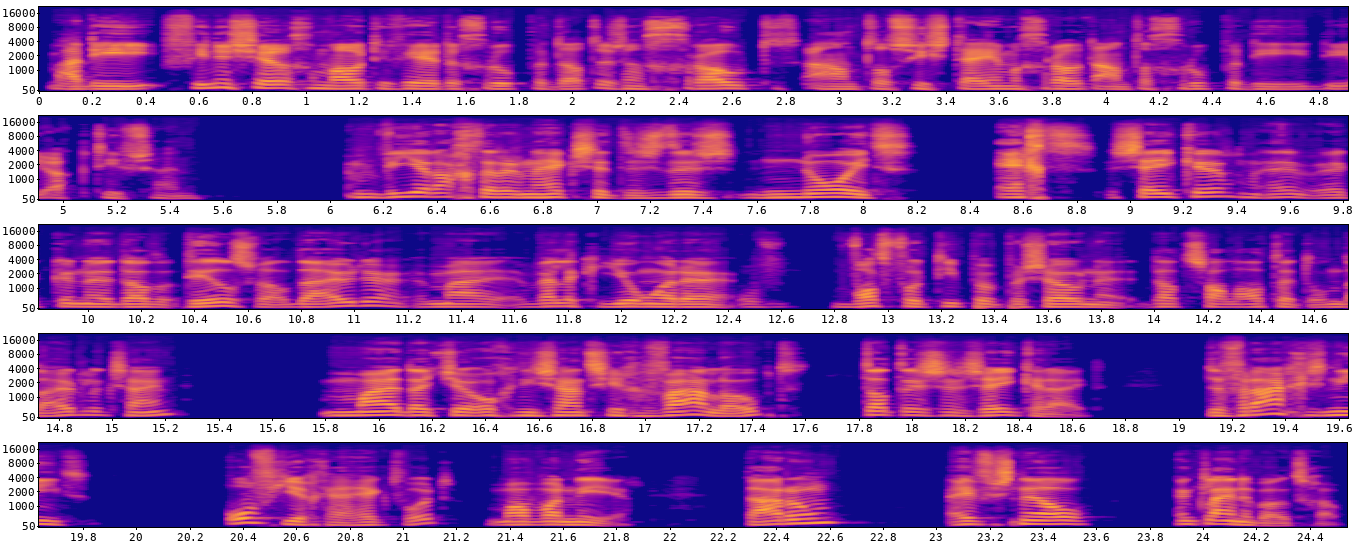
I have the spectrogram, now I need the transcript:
Maar die financieel gemotiveerde groepen, dat is een groot aantal systemen, een groot aantal groepen die, die actief zijn. Wie er achter een hek zit, is dus nooit echt zeker. We kunnen dat deels wel duiden. Maar welke jongeren of wat voor type personen, dat zal altijd onduidelijk zijn. Maar dat je organisatie gevaar loopt, dat is een zekerheid. De vraag is niet of je gehackt wordt, maar wanneer. Daarom even snel een kleine boodschap.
